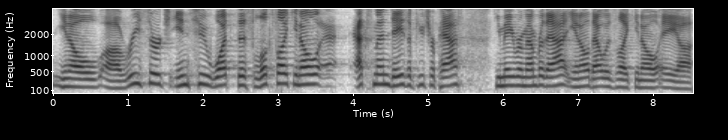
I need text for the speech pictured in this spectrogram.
you know, uh, research into what this looks like, you know, X-Men Days of Future Past, you may remember that, you know, that was like, you know, a, uh,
